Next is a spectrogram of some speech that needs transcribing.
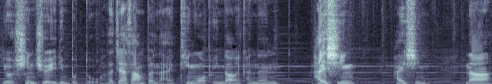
有兴趣的一定不多。再加上本来听我频道的可能还行还行，那。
